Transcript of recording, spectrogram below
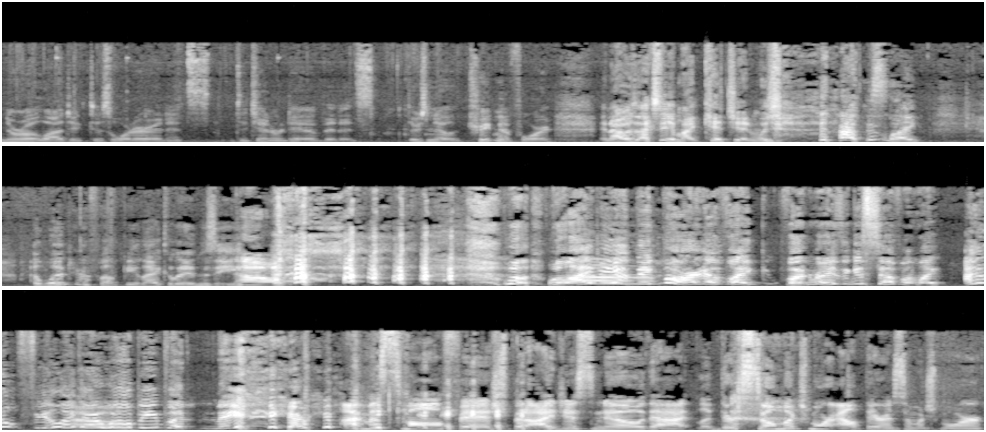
neurologic disorder, and it's degenerative, and it's there's no treatment for it. And I was actually in my kitchen, which I was like, I wonder if I'll be like Lindsay. No. Well, will I be a big part of like fundraising and stuff? I'm like, I don't feel like I will Oh. be, but maybe everybody I'm a small fish, but I just know that like, there's so much more out there and so much more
